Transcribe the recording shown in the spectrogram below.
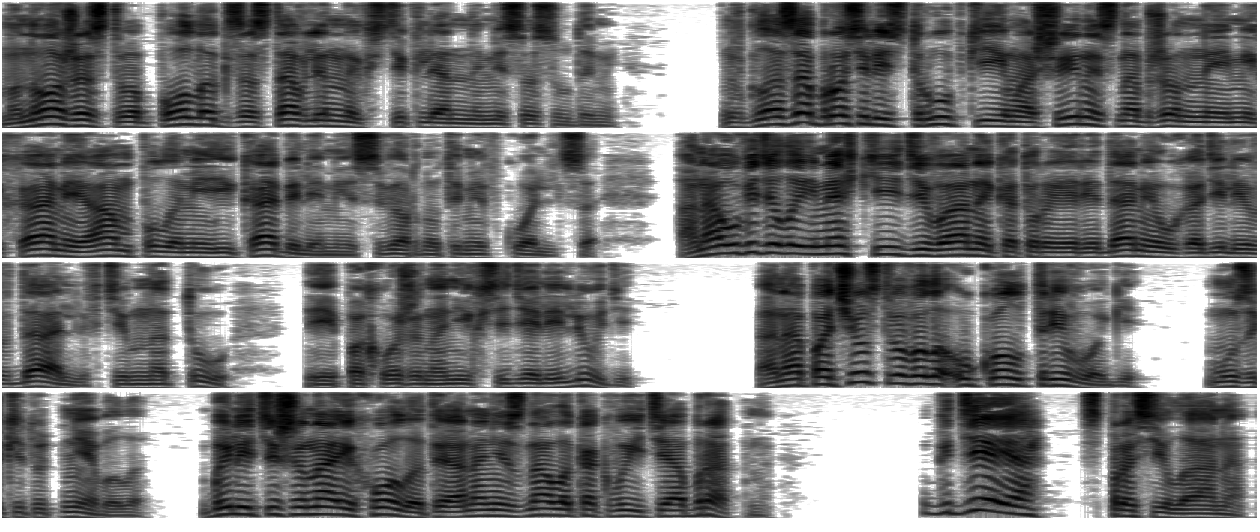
множество полок, заставленных стеклянными сосудами. В глаза бросились трубки и машины, снабженные мехами, ампулами и кабелями, свернутыми в кольца. Она увидела и мягкие диваны, которые рядами уходили вдаль, в темноту, и, похоже, на них сидели люди. Она почувствовала укол тревоги. Музыки тут не было. Были тишина и холод, и она не знала, как выйти обратно. «Где я?» — спросила она.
